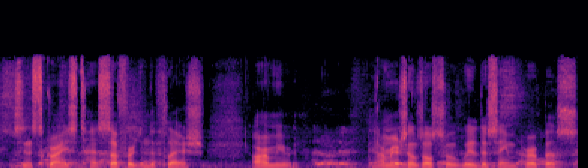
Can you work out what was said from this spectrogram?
since Christ has suffered in the flesh, arm, your, arm yourselves also with the same purpose.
